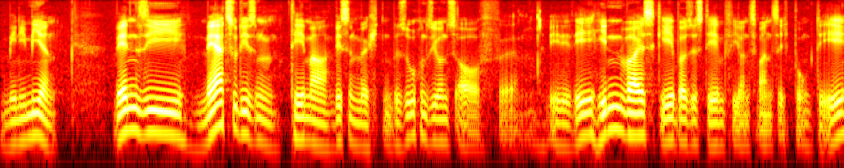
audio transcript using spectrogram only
minimieren. Wenn Sie mehr zu diesem Thema wissen möchten, besuchen Sie uns auf ähm, www.hinweisgebersystem24.de.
